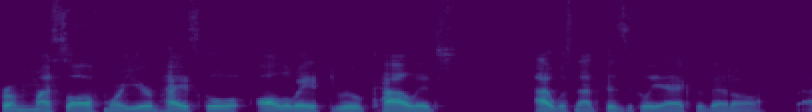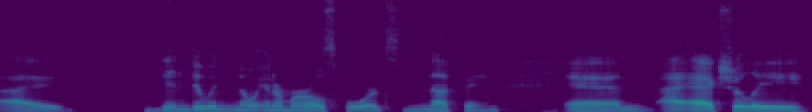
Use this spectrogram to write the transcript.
from my sophomore year of high school all the way through college, I was not physically active at all. I didn't do it, no intramural sports, nothing. And I actually,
